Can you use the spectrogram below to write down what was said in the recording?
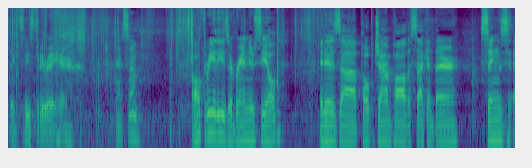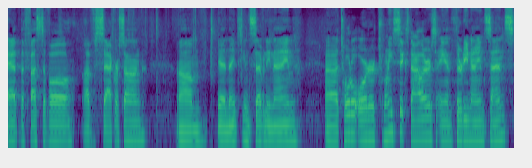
think it's these three right here. That's them. All three of these are brand new sealed. It is uh, Pope John Paul II there. Sings at the Festival of Sacrosong. Um, yeah, 1979. Uh, total order $26.39.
